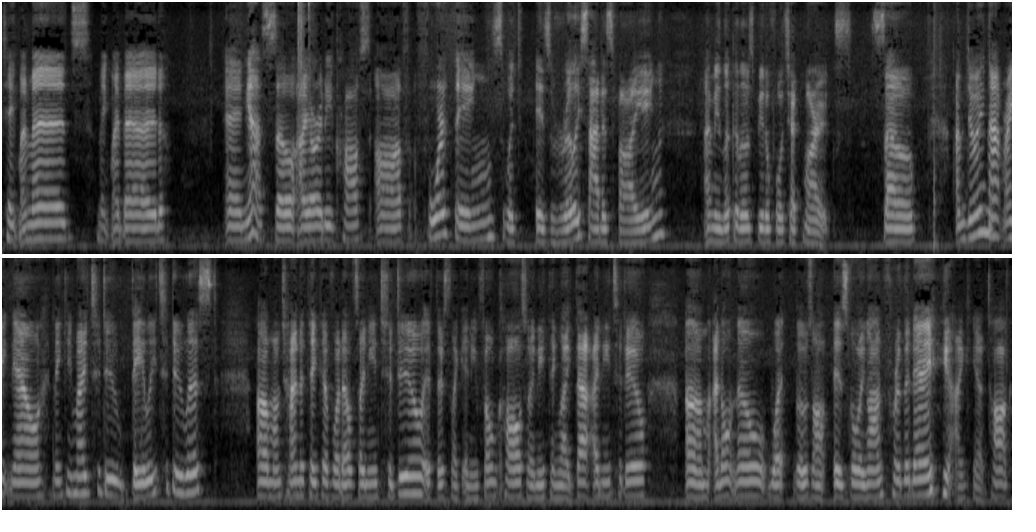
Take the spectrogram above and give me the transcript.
take my meds, make my bed, and yeah, so I already crossed off four things, which is really satisfying. I mean, look at those beautiful check marks. So I'm doing that right now, making my to-do daily to-do list. Um, I'm trying to think of what else I need to do, if there's like any phone calls or anything like that I need to do. Um, I don't know what goes on is going on for the day. I can't talk.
